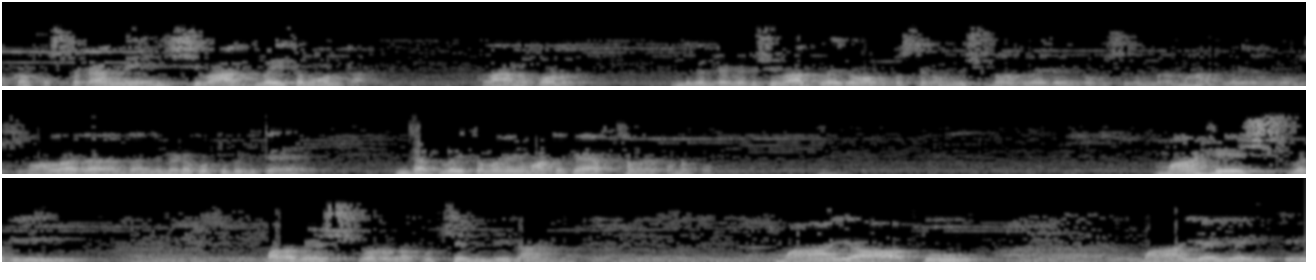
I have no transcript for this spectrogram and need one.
ఒక పుస్తకాన్ని శివాద్వైతము అంటారు. అలా అనకూడదు. ఎందుకంటే మీరు శివాద్వైతం ఒక పుస్తకం విష్ణుద్వైతం ఇంకో పుస్తకం బ్రహ్మాద్వైతం ఇంకో పుస్తకం అలాగా దాన్ని విడగొట్టు పెడితే ఇంకా అద్వైతం అనే మాటకే అర్థం లేకుండా పోతుంది. మాహేశ్వరి పరమేశ్వరునకు చెందిన మాయాతు. మాయయైతే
